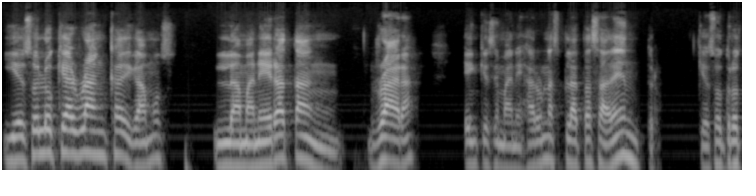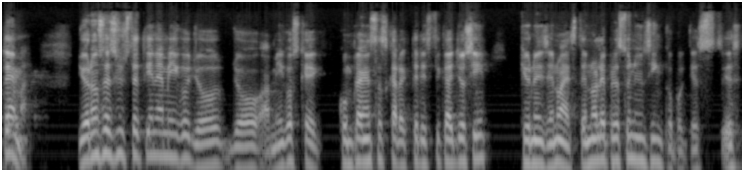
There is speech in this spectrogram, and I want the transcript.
Y eso es lo que arranca, digamos, la manera tan rara en que se manejaron las platas adentro, que es otro tema. Yo no sé si usted tiene amigos, yo, yo, amigos que cumplan estas características, yo sí, que uno dice, no, a este no le presto ni un 5 porque es, es,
